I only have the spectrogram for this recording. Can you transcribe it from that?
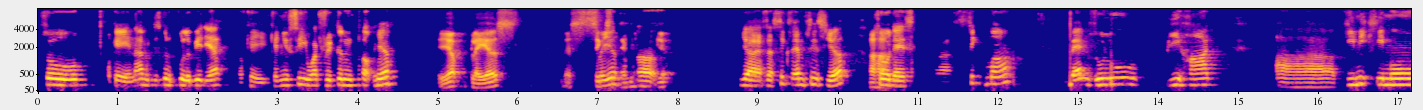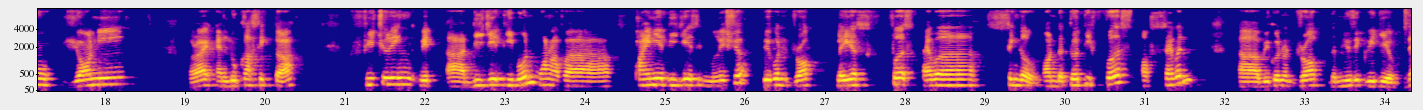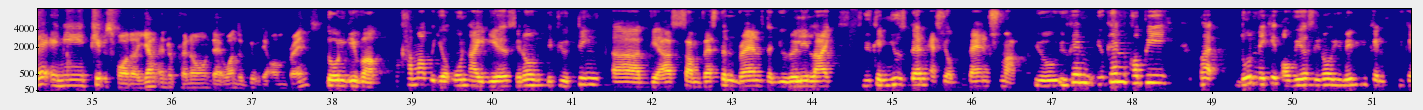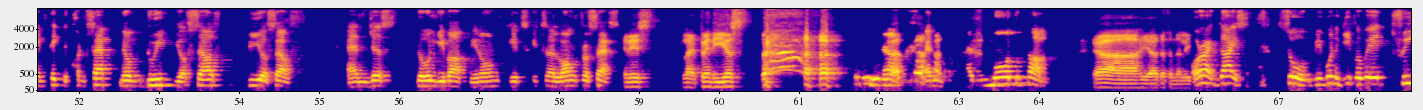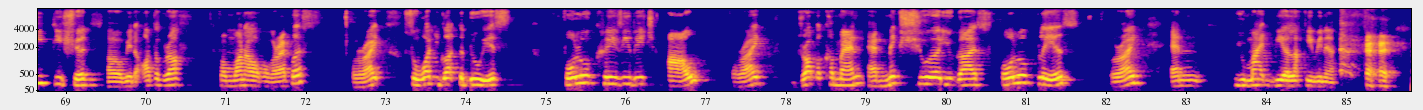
So, okay, now I'm just going to pull a bit, yeah? Okay, can you see what's written top here? Yep. Playaz. There's six. Playaz, uh, yeah. Yeah, there's six MCs here. Uh-huh. So there's uh, Sigma, Ben Zulu, Bihad, uh, Kimi Kimo, Johnny, all right, and Luca Sikta, featuring with uh, DJ T-Bone, one of uh, pioneer DJs in Malaysia. We're going to drop Playaz' first ever single on the 31st of 7. Uh, we're going to drop the music video. Is there any tips for the young entrepreneur that want to build their own brands? don't give up come up with your own ideas. You know if you think uh, there are some western brands that you really like you can use them as your benchmark. You you can you can copy but don't make it obvious. You know you maybe you can you can take the concept you know do it yourself be yourself and just don't give up you know. It's it's a long process. It is like 20 years. yeah and, and more to come yeah, yeah, definitely. All right, guys. So we're going to give away three T-shirts uh, with an autograph from one of our rappers. All right. So what you got to do is follow Crazy Review Au. All right. Drop a comment and make sure you guys follow Playaz. All right. And you might be a lucky winner.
